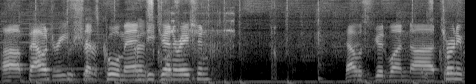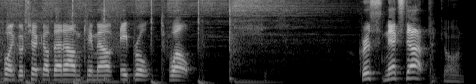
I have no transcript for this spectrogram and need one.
Uh, Boundaries, sure. that's cool, man. That's Degeneration. That was a good one. Uh. Turning Point, go check out that album. Came out April 12th. Chris, next up, Going.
